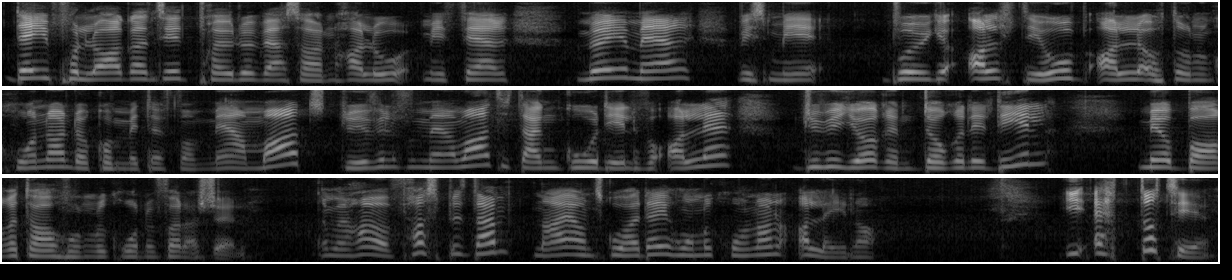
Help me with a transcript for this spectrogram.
De på lagene sitt prøvde å være sånn Hallo, vi får mye mer hvis vi bruker alt i hop, alle 800 kroner. Da kommer vi til å få mer mat. Du vil få mer mat. Det er en god deal for alle. Du vil gjøre en dårlig deal med å bare ta 100 kroner for deg sjøl. Men han var fast bestemt. Nei, han skulle ha de 100 kronene alene. I ettertid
